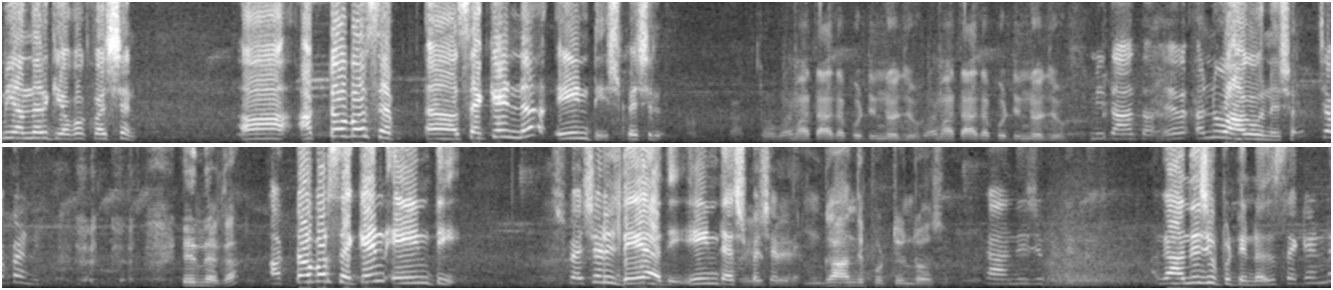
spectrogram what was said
మీ అందరికీ ఒక క్వశ్చన్ అక్టోబర్ సెప్ సెకండ్ ఏంటి స్పెషల్ మా తాత పుట్టినరోజు. మా తాత పుట్టినరోజు. మీ తాత నువ్వు ఆగు నిమిషం. చెప్పండి. ఏందాక అక్టోబర్ సెకండ్ ఏంటి? స్పెషల్ డే అది. ఏంటి స్పెషల్ డే? గాంధీ పుట్టినరోజు. గాంధీజీ పుట్టినరోజు. గాంధీజీ పుట్టినరోజు. సెకండ్?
